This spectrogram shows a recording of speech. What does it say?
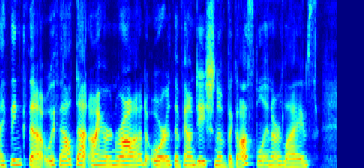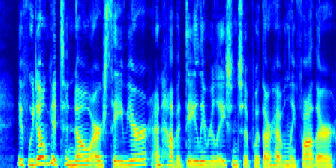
I think that without that iron rod or the foundation of the gospel in our lives, if we don't get to know our Savior and have a daily relationship with our Heavenly Father,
